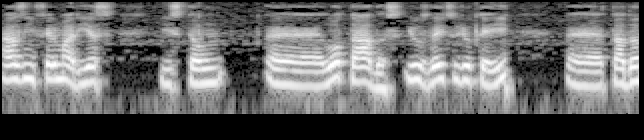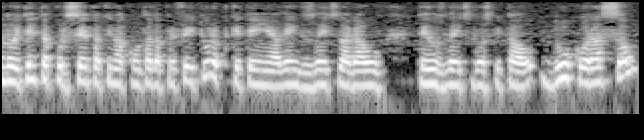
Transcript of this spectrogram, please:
as enfermarias estão é, lotadas e os leitos de UTI está é, dando 80% aqui na conta da prefeitura, porque tem, além dos leitos da H1, tem os leitos do Hospital do Coração,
